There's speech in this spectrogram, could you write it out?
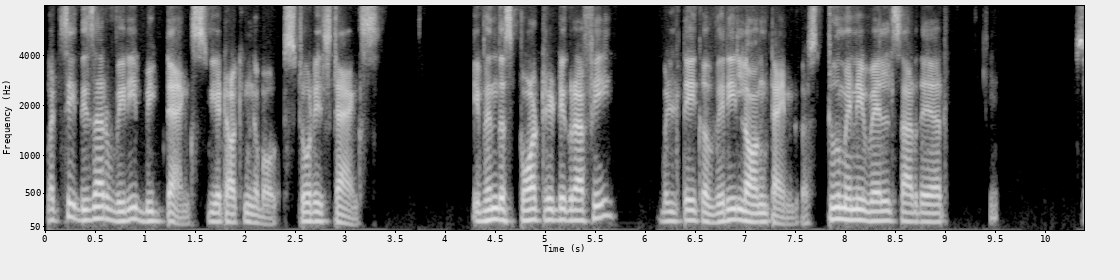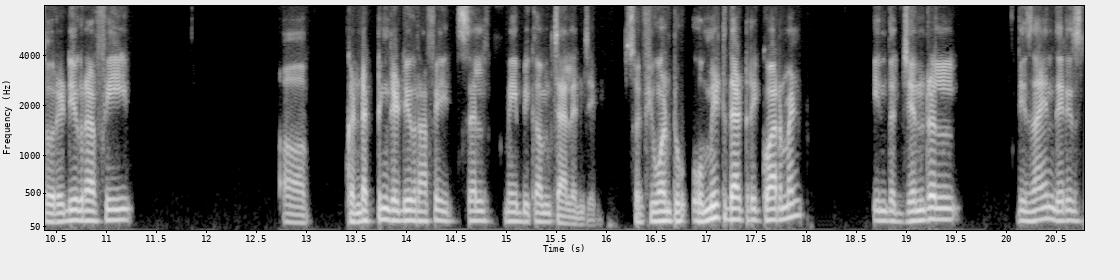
But see, these are very big tanks we are talking about, storage tanks. Even the spot radiography will take a very long time because too many wells are there. Okay. So radiography, uh, conducting radiography itself may become challenging. So if you want to omit that requirement in the general design, there is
